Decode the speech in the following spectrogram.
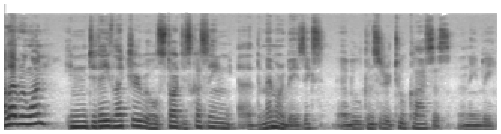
Hello everyone. In today's lecture, we will start discussing uh, the memory basics. Uh, we will consider two classes, namely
